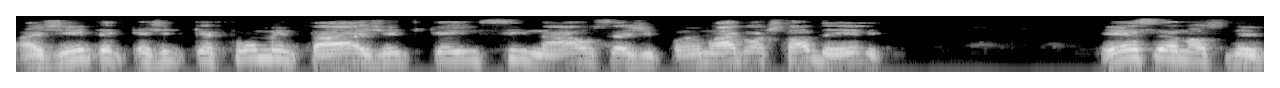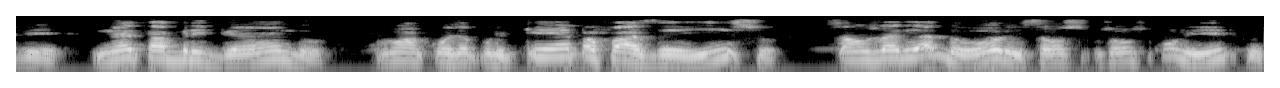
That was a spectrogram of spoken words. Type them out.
a, gente a gente quer fomentar, a gente quer ensinar o sergipano a gostar dele. Esse é o nosso dever. Não é estar tá brigando por uma coisa política. Quem é para fazer isso são os vereadores, são os, são os políticos.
